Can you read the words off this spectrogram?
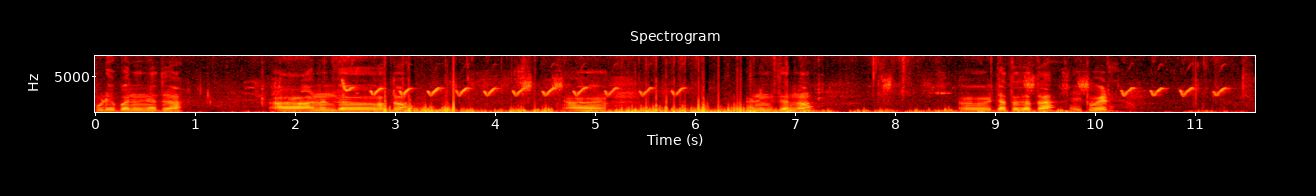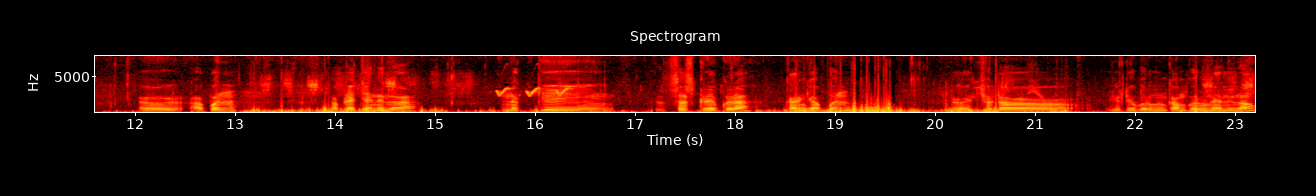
पुढे बनवण्याचा आनंद होतो. आणि मित्रांनो जाता जाता एक वेळ आपण आपल्या चॅनलला नक्की सबस्क्राईब करा. कारण की आपण एक छोटा यूट्यूबर म्हणून काम करून राहिलेलो आहो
